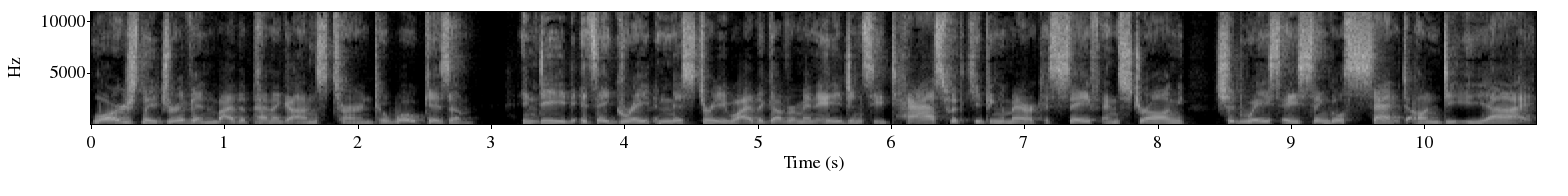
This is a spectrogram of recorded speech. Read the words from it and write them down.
largely driven by the Pentagon's turn to wokeism. Indeed, it's a great mystery why the government agency tasked with keeping America safe and strong should waste a single cent on DEI.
